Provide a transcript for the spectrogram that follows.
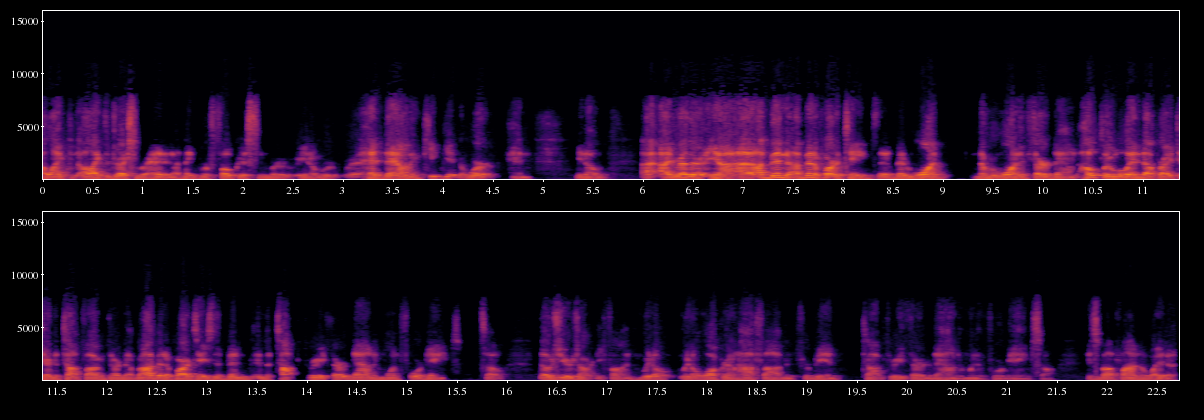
I like I like the direction we're headed. I think we're focused and we're you know we're, we're head down and keep getting to work. And you know I, would rather you know I, have been I've been a part of teams that have been one number one in third down. Hopefully, we'll end up right there in the top five in third down. But I've been a part of teams that have been in the top three third down and won four games. So those years aren't any fun. We don't we don't walk around high fiving for being top three third down and winning four games. So it's about finding a way to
